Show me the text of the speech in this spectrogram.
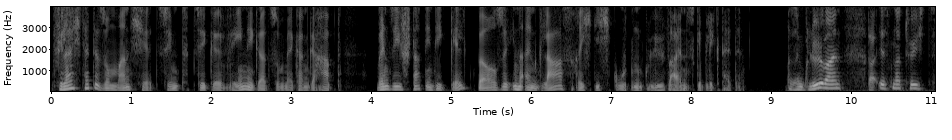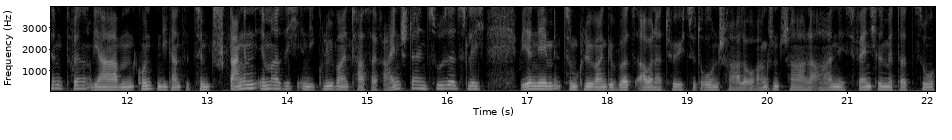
Vielleicht hätte so manche Zimtzicke weniger zu meckern gehabt, wenn sie statt in die Geldbörse in ein Glas richtig guten Glühweins geblickt hätte. Also im Glühwein, da ist natürlich Zimt drin. Wir haben Kunden, die ganze Zimtstangen immer sich in die Glühweintasse reinstellen zusätzlich. Wir nehmen zum Glühweingewürz aber natürlich Zitronenschale, Orangenschale, Anis, Fenchel mit dazu,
